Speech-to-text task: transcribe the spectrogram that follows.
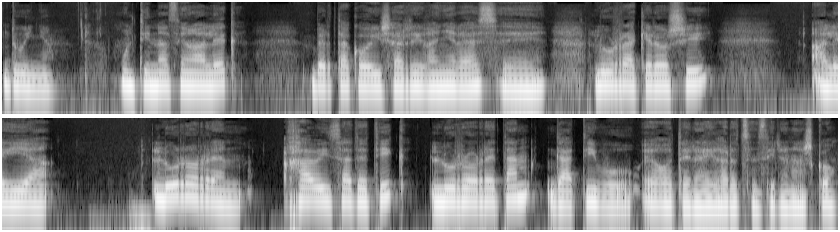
duina. Multinazionalek, bertako isarri gainera ez, e, lurrak erosi, alegia, lur horren jabe izatetik, lur horretan gatibu egotera igarotzen ziren asko.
